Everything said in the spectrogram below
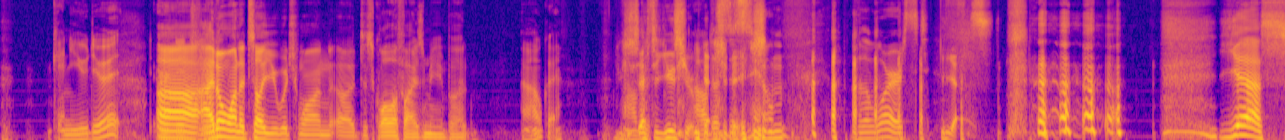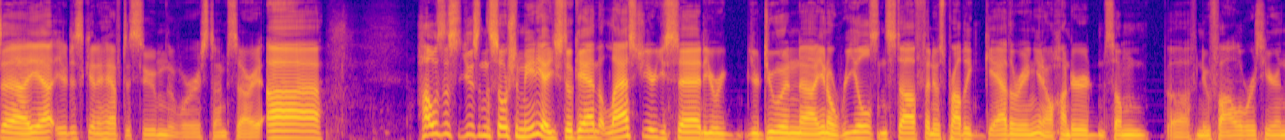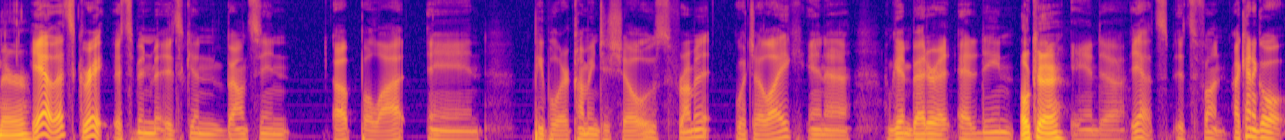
Can you do it? Or did Uh, I you- don't want to tell you which one uh, disqualifies me, but Oh, okay. You I'll just have to use your I'll just imagination. assume the worst. Yes. yes. Uh, yeah, you're just gonna have to assume the worst. I'm sorry. Uh, how is this using the social media? You still gathering? Last year, you said you were you're doing uh, you know reels and stuff, and it was probably gathering you know hundred and some uh, new followers here and there. Yeah, that's great. It's been it's been bouncing up a lot, and people are coming to shows from it, which I like. And uh, I'm getting better at editing, Okay. and uh, yeah, it's it's fun. I kind of go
